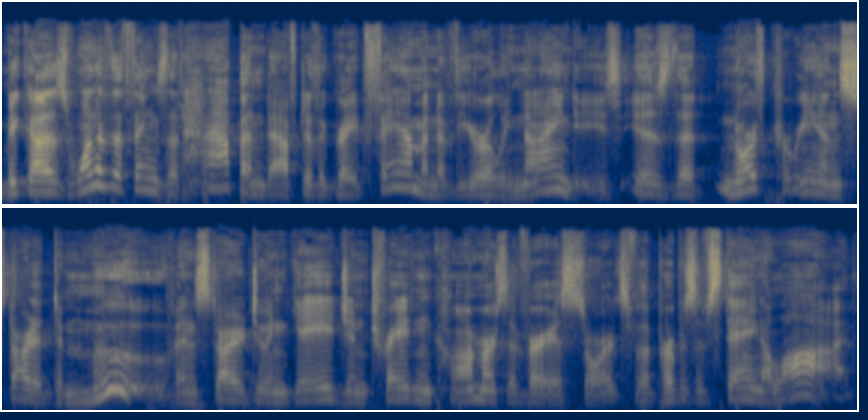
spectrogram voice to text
because one of the things that happened after the Great Famine of the early 90s is that North Koreans started to move and started to engage in trade and commerce of various sorts for the purpose of staying alive.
